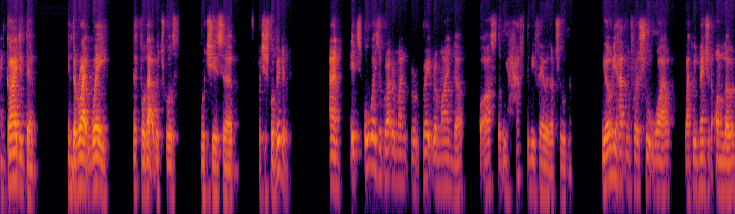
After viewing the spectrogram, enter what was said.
and guided them in the right way for that which was which is uh, which is forbidden. And it's always a great reminder, great reminder for us that we have to be fair with our children. We only have them for a short while, like we mentioned on loan,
